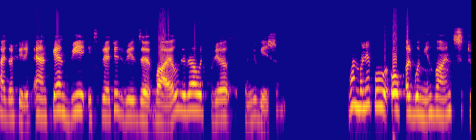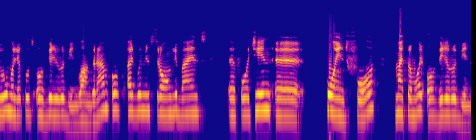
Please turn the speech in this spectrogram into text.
hydrophilic and can be excreted with the bile without prior conjugation. One molecule of albumin binds two molecules of bilirubin. One gram of albumin strongly binds uh, 14.4 uh, micromole of bilirubin.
